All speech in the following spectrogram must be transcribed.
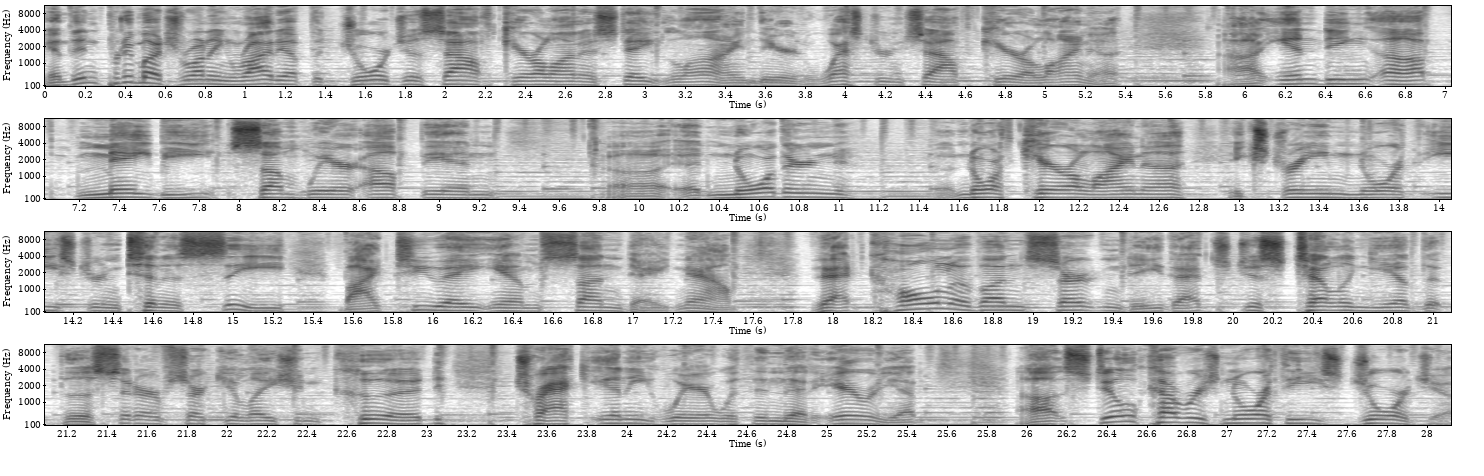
And then pretty much running right up the Georgia South Carolina state line there in western South Carolina, uh, ending up maybe somewhere up in uh, northern North Carolina, extreme northeastern Tennessee by 2 a.m. Sunday. Now, that cone of uncertainty, that's just telling you that the center of circulation could track anywhere within that area, uh, still covers northeast Georgia.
